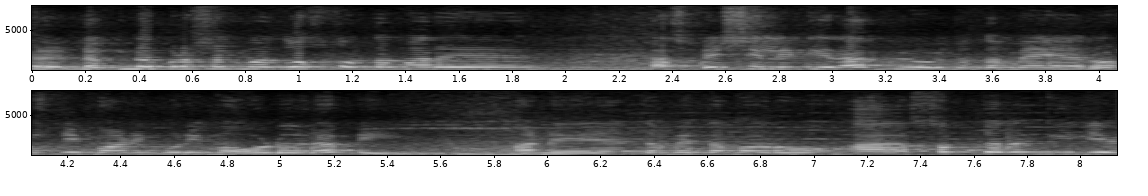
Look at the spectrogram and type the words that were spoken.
એટલે લગ્ન પ્રસંગમાં દોસ્તો તમારે આ સ્પેશિયાલિટી રાખવી હોય તો તમે રોશની પાણીપુરીમાં ઓર્ડર આપી અને તમે તમારો આ સપ્તરંગી જે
